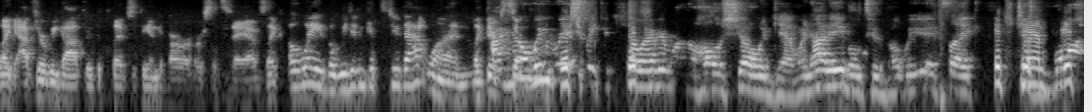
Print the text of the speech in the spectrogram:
Like after we got through the clips at the end of our rehearsal today, I was like, "Oh wait, but we didn't get to do that one." Like I there's know so we wish we could show everyone the whole show again. We're not able to, but we it's like it's Just jam one it's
